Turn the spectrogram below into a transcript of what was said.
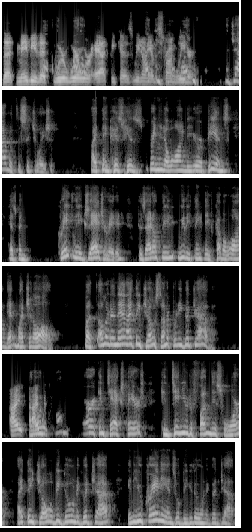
That maybe that we're where we're at because we don't have a strong leader. The job with the situation. I think his his bringing along the Europeans has been greatly exaggerated because I don't think, really think they've come along that much at all. But other than that, I think Joe's done a pretty good job. I I would American taxpayers continue to fund this war. I think Joe will be doing a good job, and the Ukrainians will be doing a good job.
